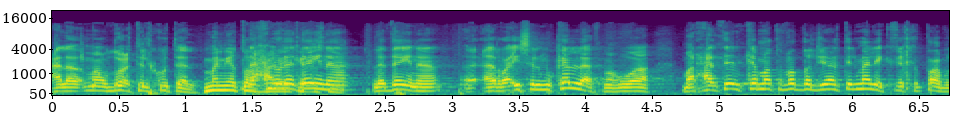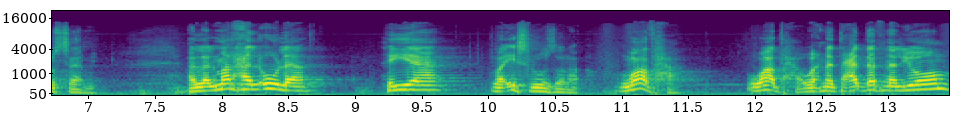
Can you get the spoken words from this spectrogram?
على موضوع الكتل من يطرح نحن لدينا الأسماء؟ لدينا الرئيس المكلف ما هو مرحلتين كما تفضل جلالة الملك في خطابه السامي هلا المرحلة الأولى هي رئيس الوزراء واضحة واضحة وإحنا تحدثنا اليوم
